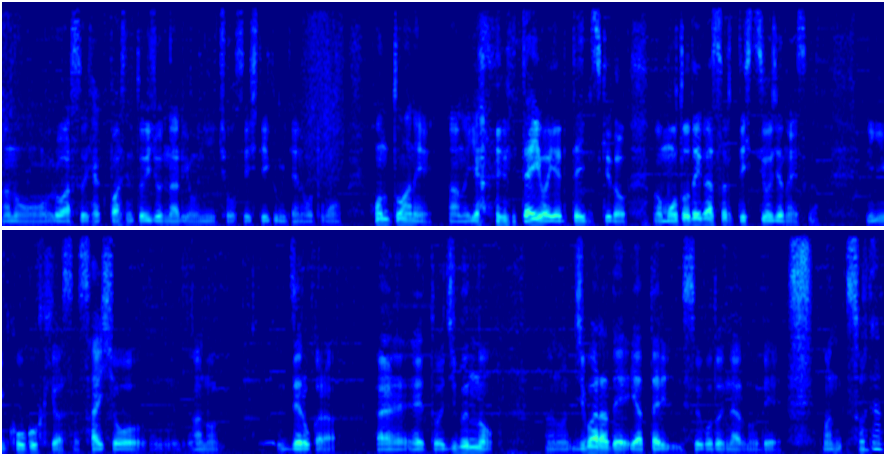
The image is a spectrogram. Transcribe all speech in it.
あのロアス100%以上になるように調整していくみたいなことも本当はねあのやりたいはやりたいんですけど、まあ、元手がそれって必要じゃないですか。広告費はさ最初あのゼロから、えー、と自分のあの自腹でやったりすることになるので、まあ、それだっ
